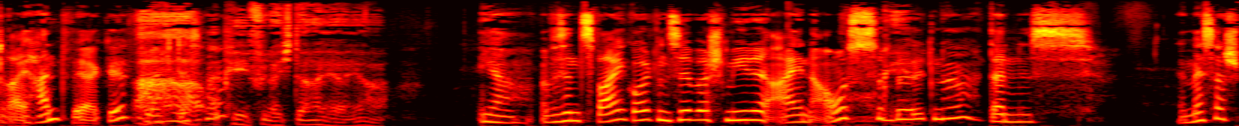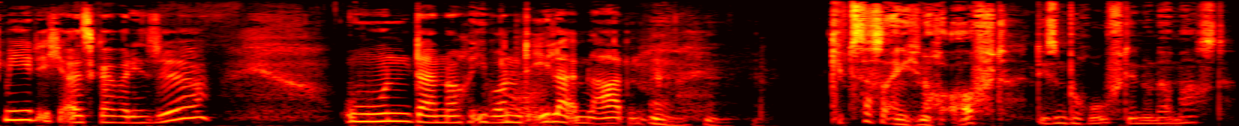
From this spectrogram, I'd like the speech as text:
drei Handwerke. Vielleicht ah, deshalb. okay, vielleicht daher, ja. Ja, aber wir sind zwei Gold- und Silberschmiede, ein Auszubildender, okay. dann ist der Messerschmied, ich als Galvaniseur und dann noch Yvonne und Ela im Laden. Mhm. Gibt's das eigentlich noch oft, diesen Beruf, den du da machst?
